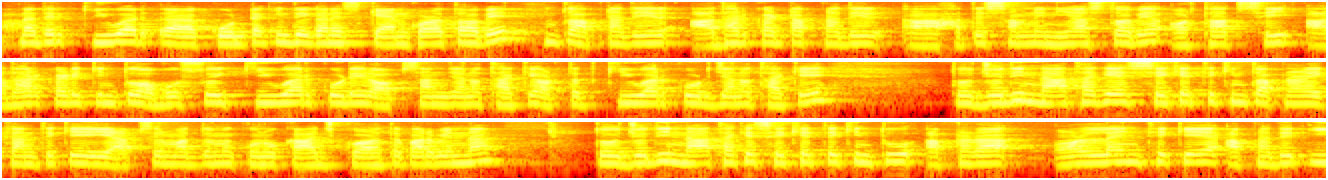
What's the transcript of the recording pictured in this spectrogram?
আপনাদের কিউআর কোডটা কিন্তু এখানে স্ক্যান করাতে হবে। কিন্তু আপনাদের আধার কার্ডটা আপনাদের হাতের সামনে নিয়ে আসতে হবে। অর্থাৎ সেই আধার কার্ডে কিন্তু অবশ্যই কিউআর কোডের অপশান যেন থাকে, অর্থাৎ কিউআর কোড যেন থাকে। তো যদি না থাকে, সেক্ষেত্রে কিন্তু আপনারা এখান থেকে এই অ্যাপসের মাধ্যমে কোনো কাজ করাতে পারবেন না। তো যদি না থাকে, সেক্ষেত্রে কিন্তু আপনারা অনলাইন থেকে আপনাদের ই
